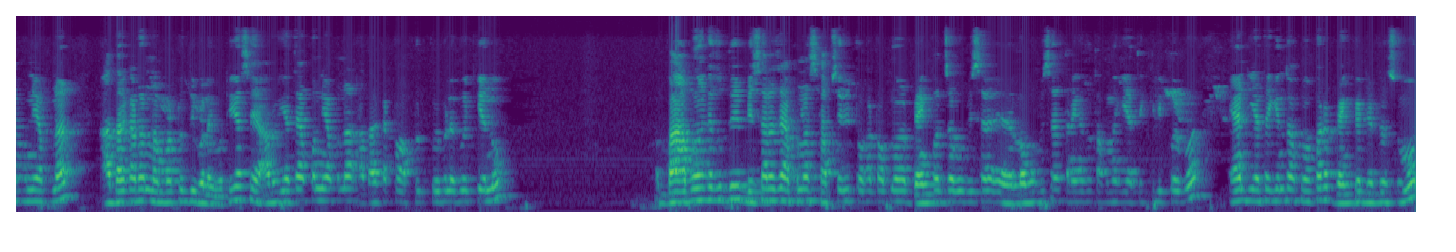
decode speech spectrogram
আপুনি আপোনাৰ আধাৰ কাৰ্ডৰ নাম্বাৰটো দিব লাগিব ঠিক আছে? আৰু ইয়াতে আপুনি আপোনাৰ আধাৰ কাৰ্ডটো আপলোড কৰিব লাগিব কিয়নো বা আপোনালোকে যদি বিচাৰে যে আপোনাৰ ছাবচিডি টকাটো আপোনাৰ বেংকত যাব বিচাৰে ল'ব বিচাৰে তেনে ক্ষেত্ৰত আপোনালোকে ইয়াতে ক্লিক কৰিব এণ্ড ইয়াতে কিন্তু আপোনালোকৰ বেংকৰ ডিটেইলছসমূহ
